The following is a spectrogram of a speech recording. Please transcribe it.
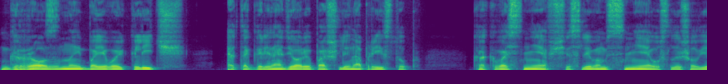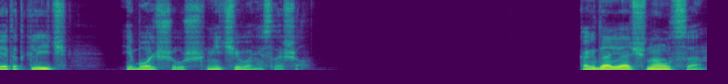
грозный боевой клич. Это гренадеры пошли на приступ. Как во сне, в счастливом сне услышал я этот клич и больше уж ничего не слышал. Когда я очнулся,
